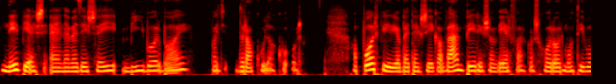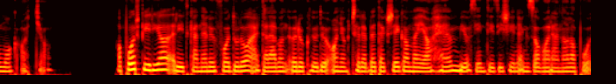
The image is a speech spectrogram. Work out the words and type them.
Népies elnevezései bíborbaj vagy drakulakór. A porfíria betegség a vámpír és a vérfarkas horror motivumok atya. A porfíria ritkán előforduló, általában öröklődő anyagcsere betegség, amely a HEM bioszintézisének zavarán alapul.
